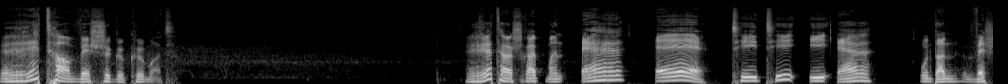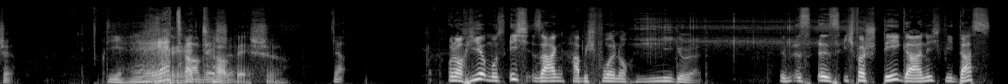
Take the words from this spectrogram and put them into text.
Retterwäsche gekümmert. Retter schreibt man R-E-T-T-E-R und dann Wäsche. Die Retterwäsche. Retterwäsche. Und auch hier muss ich sagen, habe ich vorher noch nie gehört. Es, es, ich verstehe gar nicht, wie das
